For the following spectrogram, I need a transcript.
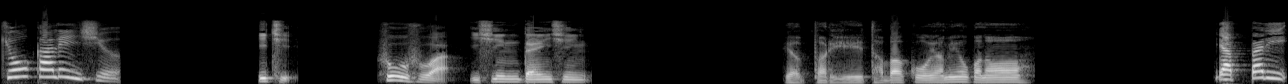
強化練習、1、夫婦は維心伝心。やっぱり、タバコをやめようかな。やっぱり、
